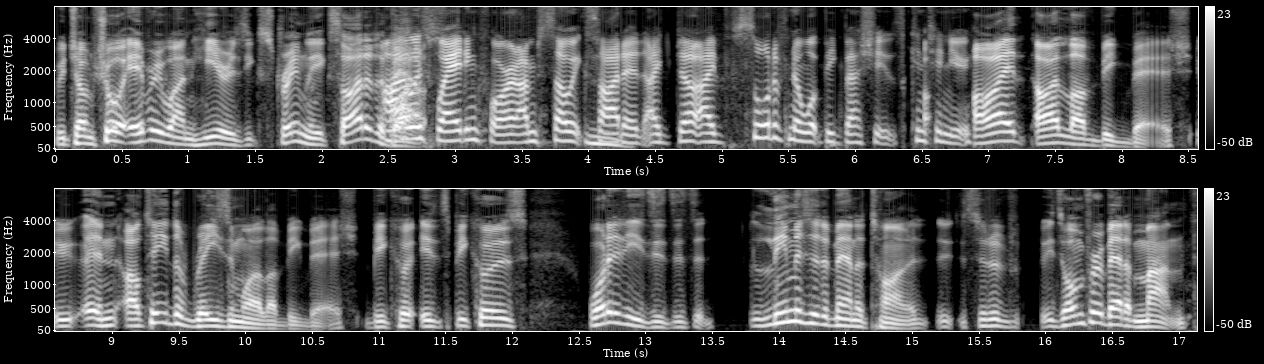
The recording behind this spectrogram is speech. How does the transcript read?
which I'm sure everyone here is extremely excited about. I was waiting for it. I'm so Hmm. excited. I don't, I sort of know what Big Bash is. Continue. I I love Big Bash, and I'll tell you the reason why I love Big Bash because it's because what it is is it's a limited amount of time. It, it sort of it's on for about a month,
